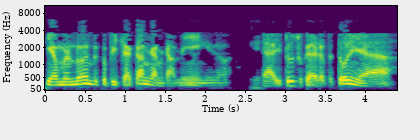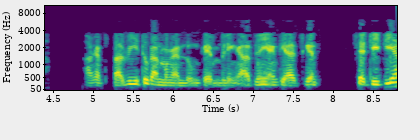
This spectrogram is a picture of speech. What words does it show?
yang menentukan kebijakan kan kami gitu. Okay. Ya itu juga ada betulnya. Akan tetapi itu kan mengandung gambling artinya yang dihasilkan jadi dia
